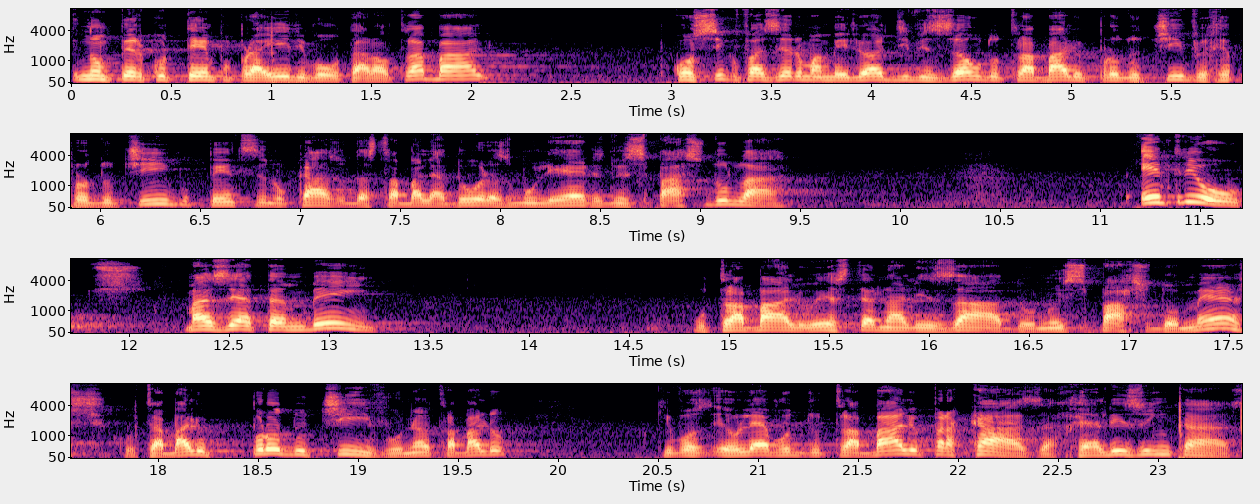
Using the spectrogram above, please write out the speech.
não perco tempo para ir e voltar ao trabalho, consigo fazer uma melhor divisão do trabalho produtivo e reprodutivo, pense no caso das trabalhadoras mulheres no espaço do lar entre outros. Mas é também o trabalho externalizado no espaço doméstico, o trabalho produtivo, né? o trabalho que eu levo do trabalho para casa, realizo em casa.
